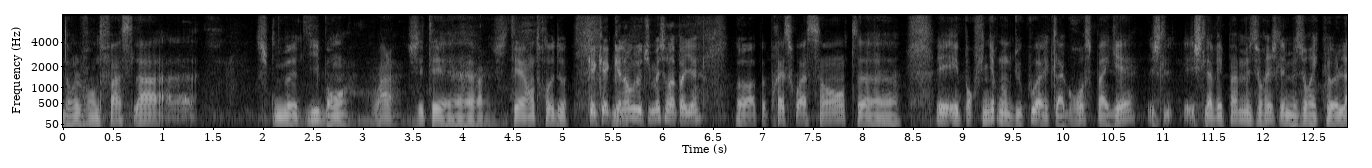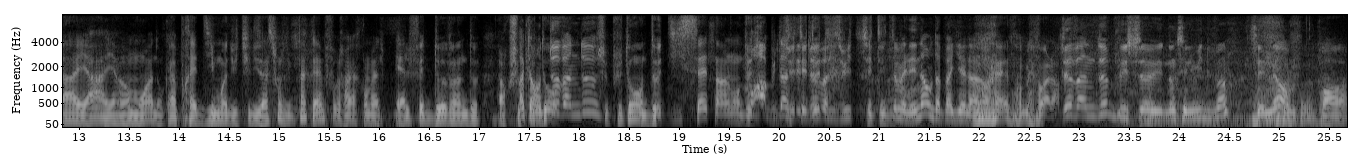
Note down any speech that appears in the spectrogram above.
dans le vent de face, là, je me dis bon voilà j'étais euh, voilà, j'étais entre deux. Quel, quel, angle tu mets sur la pagaie? Oh, à peu près 60 euh, et, et, pour finir donc du coup avec la grosse pagaie je, je l'avais pas mesuré je l'ai mesuré que là il y a, il y a un mois donc après 10 mois d'utilisation je me dis putain quand même faut que je regarde combien elle et elle fait 2,22 alors je suis Attends, plutôt 2,22 je suis plutôt en 2,17 normalement oh, putain, j'étais 2,18 j'étais mais elle est énorme ta pagaie là ouais non mais voilà. 2,22 plus euh, donc c'est une 8,20 c'est énorme. Bon,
